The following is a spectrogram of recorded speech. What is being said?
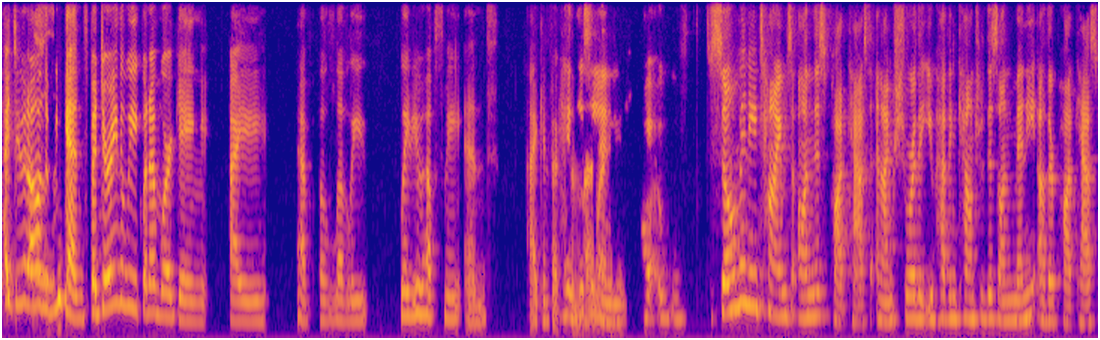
I do it all on the weekends, but during the week when I'm working, I have a lovely lady who helps me, and I can focus. Hey, listen, so many times on this podcast, and I'm sure that you have encountered this on many other podcasts,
